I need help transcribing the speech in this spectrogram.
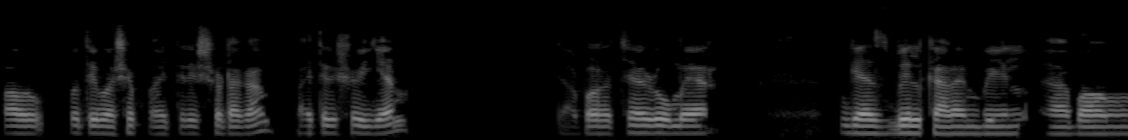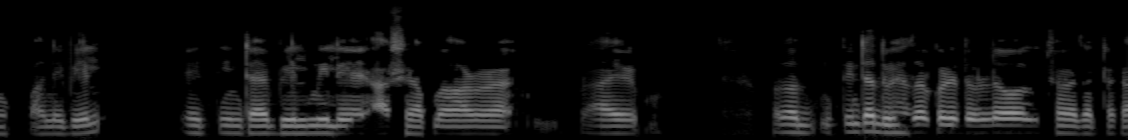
পাও প্রতি মাসে পঁয়ত্রিশশো টাকা, পঁয়ত্রিশশো ইয়েন তারপর হচ্ছে রুমের গ্যাস বিল কারেন্ট বিল এবং পানি বিল এই তিনটা বিল মিলিয়ে আসে আপনার প্রায় তিনটা দুই হাজার করে ধরলেও ছয় হাজার টাকা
